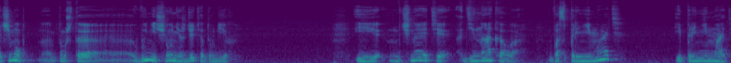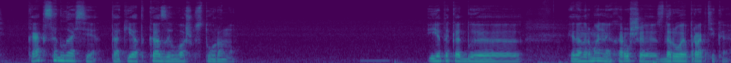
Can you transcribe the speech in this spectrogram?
Почему? Потому что э, вы ничего не ждете от других. И начинаете одинаково воспринимать и принимать как согласие, так и отказы в вашу сторону. И это как бы это нормальная, хорошая, здоровая практика.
